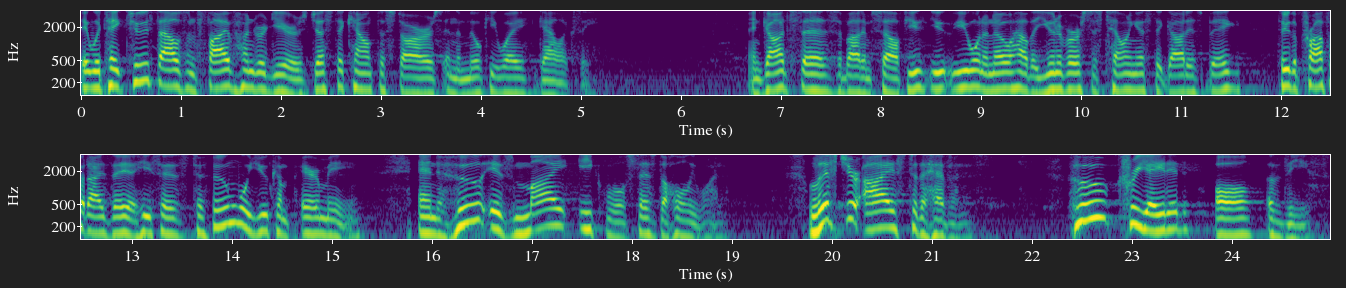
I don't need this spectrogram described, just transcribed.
it would take 2,500 years just to count the stars in the Milky Way galaxy. And God says about himself, you, you, you want to know how the universe is telling us that God is big? Through the prophet Isaiah, he says, To whom will you compare me? And who is my equal, says the Holy One? Lift your eyes to the heavens. Who created all of these?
